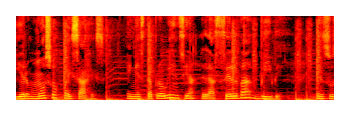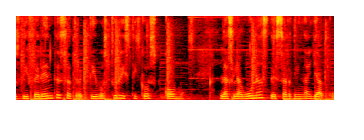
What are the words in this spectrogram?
y hermosos paisajes. En esta provincia la selva vive en sus diferentes atractivos turísticos como las lagunas de Sardinayacu,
